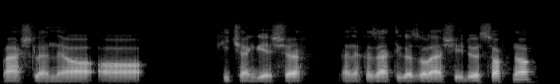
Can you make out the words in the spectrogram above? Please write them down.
más lenne a, a kicsengése ennek az átigazolási időszaknak.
